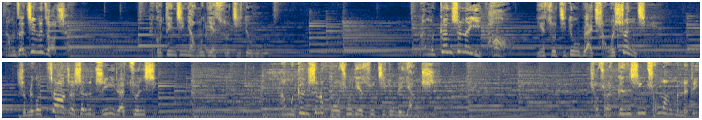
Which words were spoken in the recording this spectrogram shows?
让我们在今天早晨能够定睛仰望耶稣基督，让我们更深的倚靠耶稣基督来成为圣洁，使我们能够照着神的旨意来遵行。让我们更深的活出耶稣基督的样式，求出来更新充满我们的灵，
